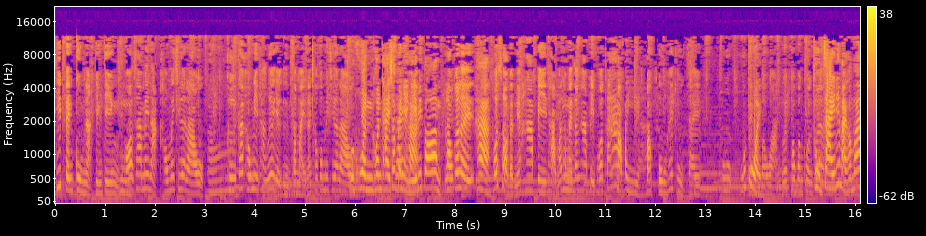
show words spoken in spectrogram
ที่เป็นกลุ่มหนักจริง อืๆ ม เพราะถ้าไม่หนักเขาไม่เชื่อเราอ๋อคือถ้าเขามีทางเลือกอย่างอื่นสมัยนั้นเขาก็ไม่เชื่อเรา คนคนไทยชอบเป็นอย่างนี้ใช่ค่ะ พี่ป้อม เราก็เลยค่ะทดสอบแบบนี้5ปีถามว่าทำไมอืมตั้ง 5 ปี เพราะต้องห้าปรับปีอะ ปรับปรุงให้ถูกใจผู้ผู้ผู้ป่ป่ววยยเบาหวานด้วยเพราะบางคนถูกใจนี่หมายความว่า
